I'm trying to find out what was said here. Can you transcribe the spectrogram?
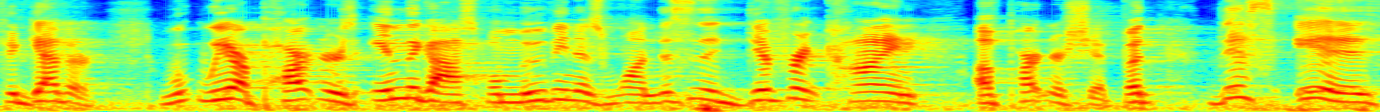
together. We are partners in the gospel, moving as one. This is a different kind of partnership, but this is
